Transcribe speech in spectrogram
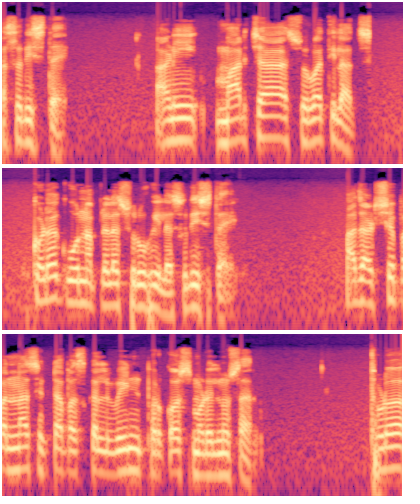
असं दिसतंय. आणि मार्चच्या सुरुवातीलाच कडक ऊन आपल्याला सुरू होईल असं दिसतंय. आज आठशे पन्नास हेक्टा पास्कल विंड फोरकॉस्ट मॉडेलनुसार थोडं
